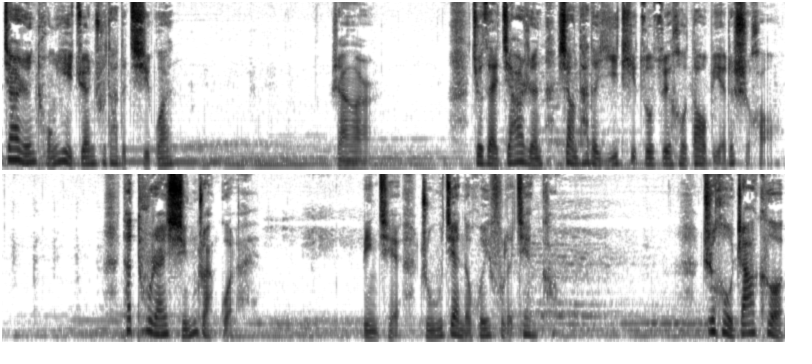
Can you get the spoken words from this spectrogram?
家人同意捐出他的器官。然而，就在家人向他的遗体做最后道别的时候，他突然醒转过来，并且逐渐的恢复了健康。之后，扎克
